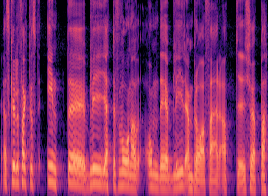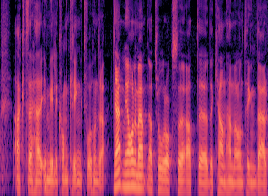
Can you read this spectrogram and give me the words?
jag skulle faktiskt inte bli jätteförvånad om det blir en bra affär att eh, köpa aktier här i Millicom kring 200. Ja, men jag håller med. Jag tror också att eh, det kan hända någonting där.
